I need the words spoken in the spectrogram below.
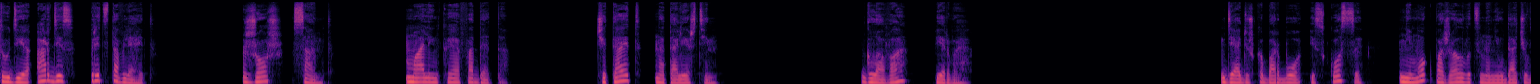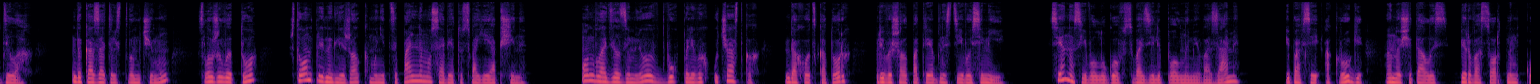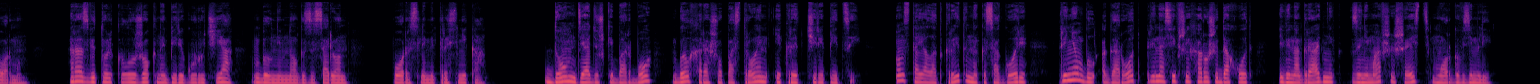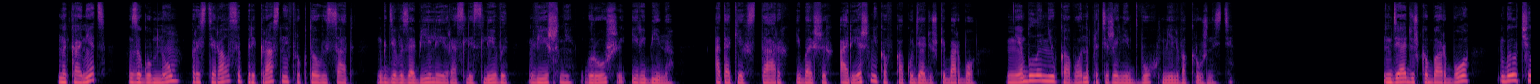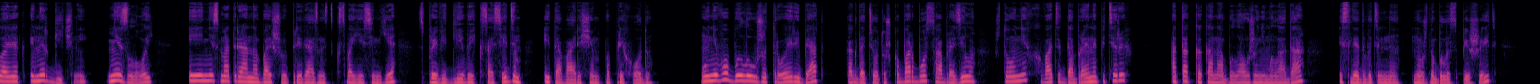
Студия «Ардис» представляет. Жорж Санд. «Маленькая Фадетта» Читает Наталья Штин. Глава первая. Дядюшка Барбо из Коссы не мог пожаловаться на неудачу в делах, доказательством чему служило то, что он принадлежал к муниципальному совету своей общины. Он владел землей в двух полевых участках, доход с которых превышал потребности его семьи. Сено с его лугов свозили полными вазами, и по всей округе оно считалось первосортным кормом. Разве только лужок на берегу ручья был немного засорен порослями тростника. Дом дядюшки Барбо был хорошо построен и крыт черепицей. Он стоял открыто на косогоре, при нем был огород, приносивший хороший доход, и виноградник, занимавший шесть моргов земли. Наконец, за гумном простирался прекрасный фруктовый сад, где в изобилии росли сливы, вишни, груши и рябина. А таких старых и больших орешников, как у дядюшки Барбо, не было ни у кого на протяжении двух миль в окружности. Дядюшка Барбо был человек энергичный, не злой и, несмотря на большую привязанность к своей семье, справедливый к соседям и товарищам по приходу. У него было уже трое ребят, когда тетушка Барбо сообразила, что у них хватит добра и на пятерых, а так как она была уже не молода и, следовательно, нужно было спешить,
